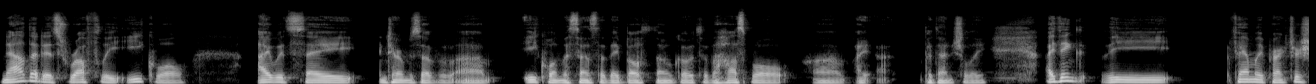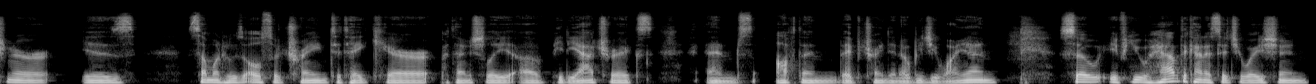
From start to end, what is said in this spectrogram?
now that it's roughly equal, I would say in terms of um, equal in the sense that they both don't go to the hospital, um, I, uh, potentially, I think the family practitioner is someone who's also trained to take care potentially of pediatrics and often they've trained in OBGYN. So if you have the kind of situation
